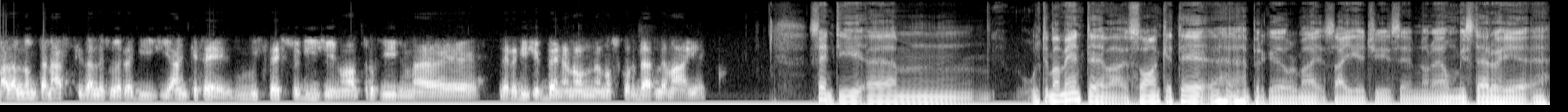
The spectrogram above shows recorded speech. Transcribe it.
allontanarsi dalle sue radici, anche se lui stesso dice in un altro film eh, le radici è bene non, non scordarle mai. Ecco. Senti, um, ultimamente, ma so anche te, perché ormai sai che ci, non è un mistero che eh,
